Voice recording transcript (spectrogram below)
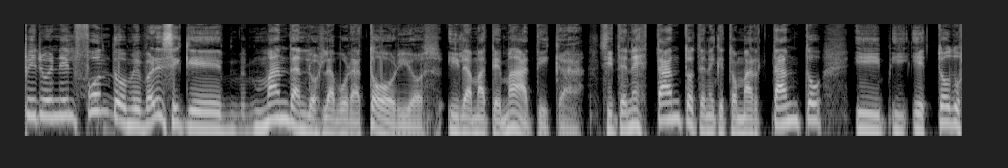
pero en el fondo me parece que mandan los laboratorios y la matemática. Si tenés tanto, tenés que tomar tanto y, y, todo,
